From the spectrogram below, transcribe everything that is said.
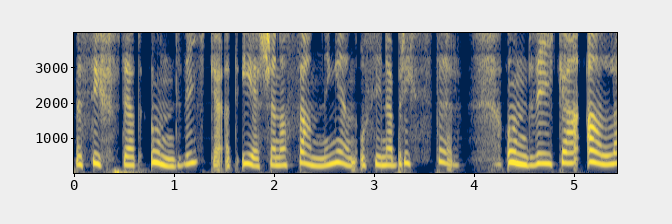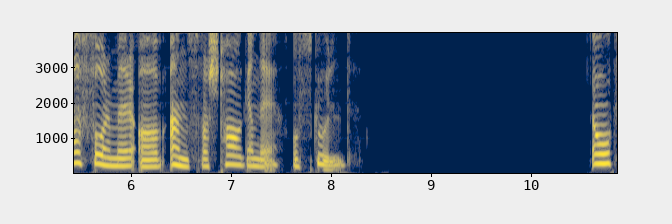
med syfte att undvika att erkänna sanningen och sina brister. Undvika alla former av ansvarstagande och skuld. Och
